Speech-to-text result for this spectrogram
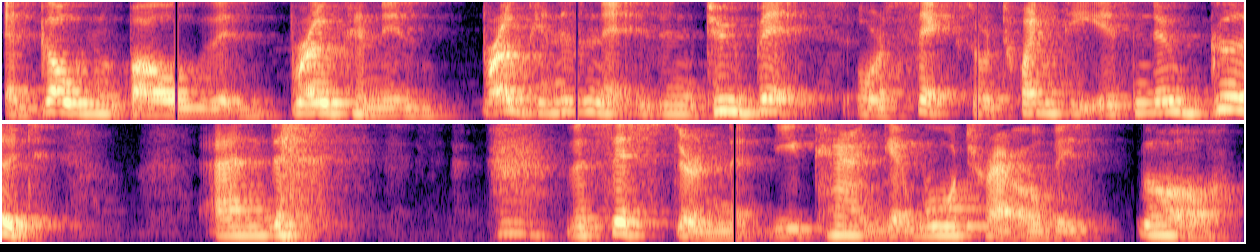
A golden bowl that's broken is broken, isn't it? It's in two bits, or six, or twenty. It's no good and the cistern that you can't get water out of is oh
